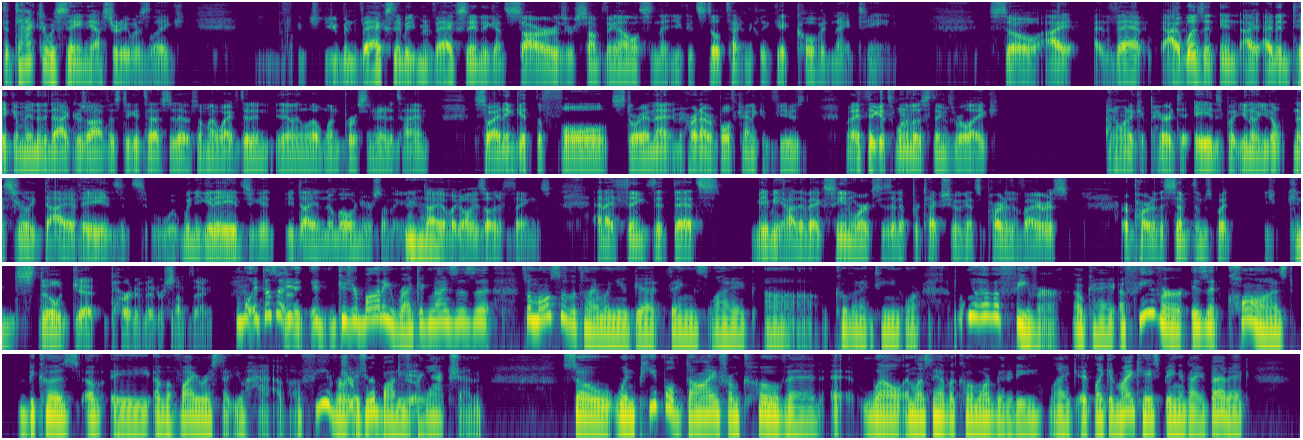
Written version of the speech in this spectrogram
The doctor was saying yesterday was like. You've been vaccinated, but you've been vaccinated against SARS or something else, and that you could still technically get COVID nineteen. So I that I wasn't in. I, I didn't take him into the doctor's office to get tested. That was something my wife did, and they only let one person in at a time. So I didn't get the full story on that. And her and I were both kind of confused. But I think it's one of those things where like I don't want to compare it to AIDS, but you know, you don't necessarily die of AIDS. It's when you get AIDS, you get you die of pneumonia or something. You Mhm. die of like all these other things. And I think that that's maybe how the vaccine works is that it protects you against part of the virus or part of the symptoms, but you can still get part of it or something. Well, it doesn't because your body recognizes it. So most of the time, when you get things like uh, COVID nineteen or when you have a fever, okay, a fever isn't caused because of a of a virus that you have. A fever Sure. is your body's Yeah. reaction. So when people die from COVID, eh, well, unless they have a comorbidity, like it, like in my case, being a diabetic,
